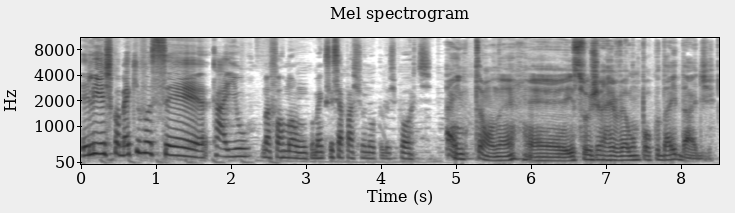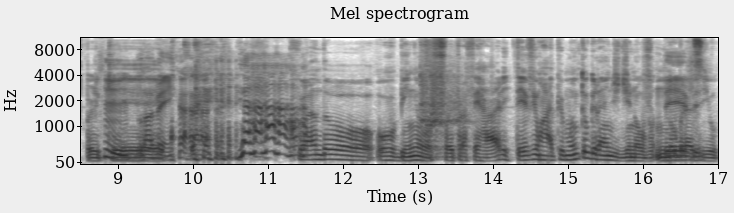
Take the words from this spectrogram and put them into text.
Elias, como é que você caiu na Fórmula 1? Como é que você se apaixonou pelo esporte? Ah, então, né? é, isso já revela um pouco da idade. Porque. Lá vem. Quando o Rubinho foi pra Ferrari, teve um hype muito grande de novo no Teve. Brasil.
